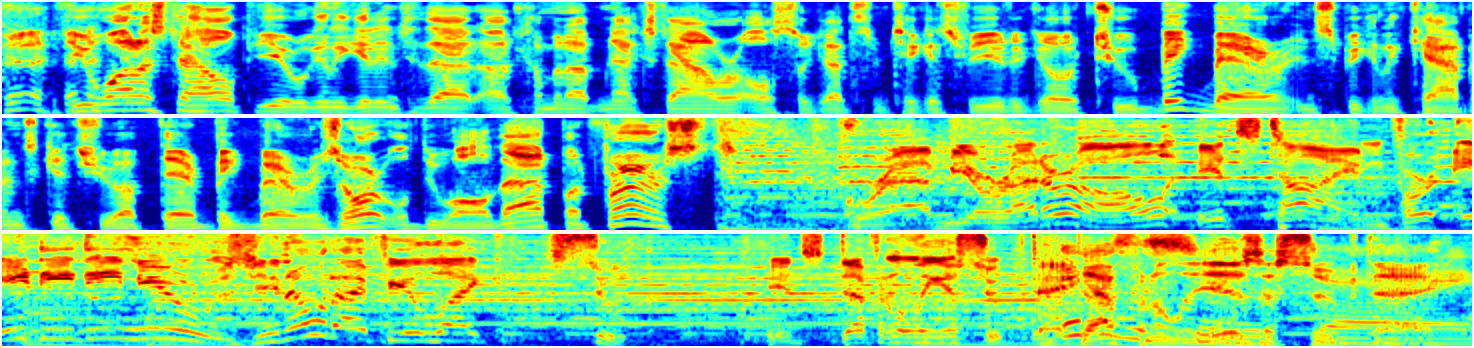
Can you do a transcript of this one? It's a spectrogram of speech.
if you want us to help you, we're going to get into that uh, coming up next hour. Also, got some tickets for you to go to Big Bear. And speaking of cabins, get you up there, Big Bear Resort. We'll do all that. But first, Grab your Adderall. It's time for ADD News. You know what I feel like? Soup. It's definitely a soup day. It definitely is a soup day.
